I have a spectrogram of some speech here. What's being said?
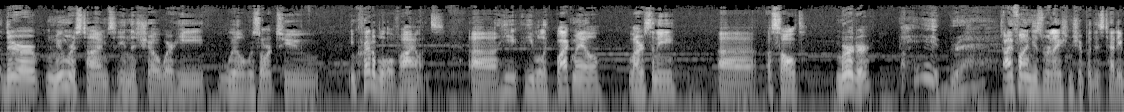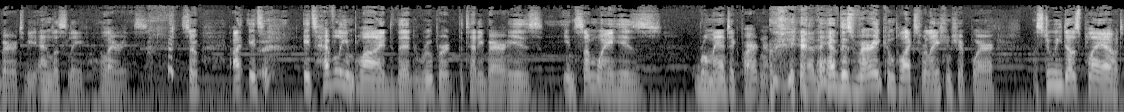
there are numerous times in this show where he will resort to incredible violence. Uh, he he will blackmail, larceny, uh, assault, murder. Hey, bruh. I find his relationship with his teddy bear to be endlessly hilarious. so uh, it's it's heavily implied that Rupert the teddy bear is in some way his romantic partner. Uh, they have this very complex relationship where Stewie does play out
